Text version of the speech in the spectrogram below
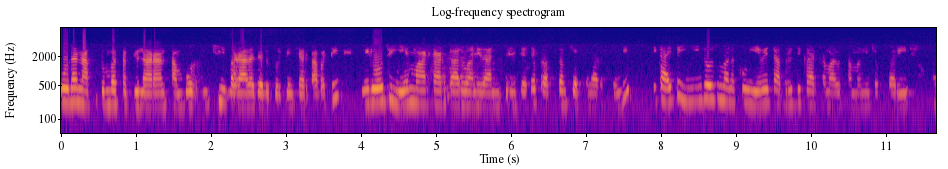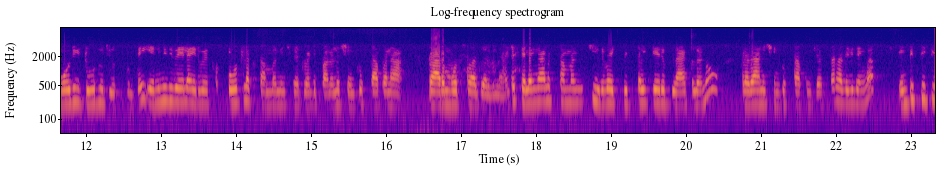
కూడా నా కుటుంబ సభ్యులారా అని సంబోధించి వరాల జలు కురిపించారు కాబట్టి ఈ రోజు ఏం మాట్లాడతారు అనే దాని గురించి అయితే ప్రస్తుతం చర్చ నడుస్తుంది. ఇక అయితే ఈ రోజు మనకు ఏవైతే అభివృద్ధి కార్యక్రమాలకు సంబంధించి ఒకసారి మోడీ టూర్ను చూసుకుంటే ఎనిమిది వేల ఇరవై ఒక కోట్లకు సంబంధించినటువంటి పనుల శంకుస్థాపన ప్రారంభోత్సవాలు జరిగినాయి అంటే తెలంగాణకు సంబంధించి ఇరవై క్రిటికల్ కేర్ బ్లాకులను ప్రధాని శంకుస్థాపన చేస్తారు. అదేవిధంగా ఎన్టీసీపీ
